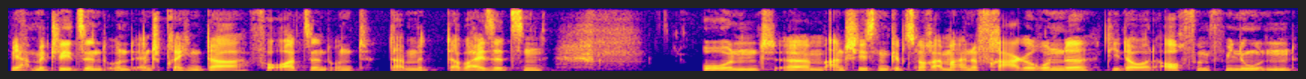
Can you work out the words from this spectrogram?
ja, Mitglied sind und entsprechend da vor Ort sind und da mit dabei sitzen. Und ähm, anschließend gibt's noch einmal eine Fragerunde, die dauert auch fünf Minuten.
